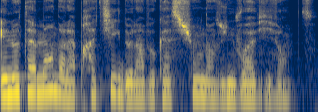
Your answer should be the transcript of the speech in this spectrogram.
est notamment dans la pratique de l'invocation dans une voie vivante.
